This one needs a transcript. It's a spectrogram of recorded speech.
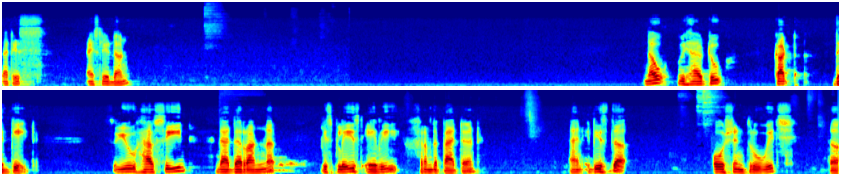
That is nicely done. Now we have to cut the gate. So you have seen that the runner is placed away from the pattern and it is the portion through which the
